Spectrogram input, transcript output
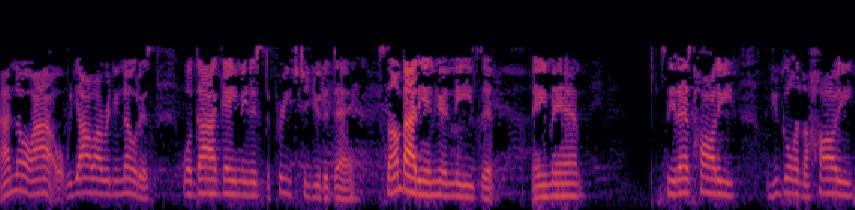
I know I y'all already noticed. Well, God gave me this to preach to you today. Somebody in here needs it. Amen. See, that's haughty. You go into haughty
